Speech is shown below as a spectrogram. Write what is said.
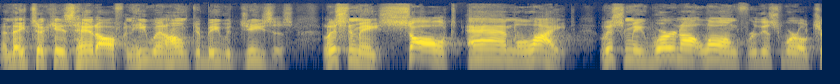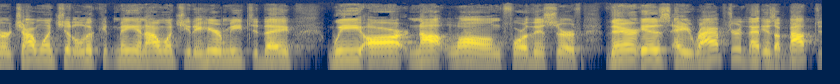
And they took his head off and he went home to be with Jesus. Listen to me salt and light Listen to me, we're not long for this world, church. I want you to look at me and I want you to hear me today. We are not long for this earth. There is a rapture that is about to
